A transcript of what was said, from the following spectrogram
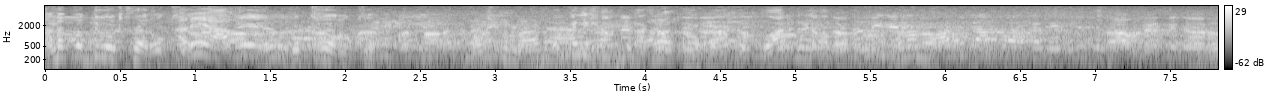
అన్న కొద్దిగా ఒకసారి ఒకసారి ఒకసారి ఒకసారి ఒక్క నిమిషం. వాకింగ్ రామరెడ్డి గారు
